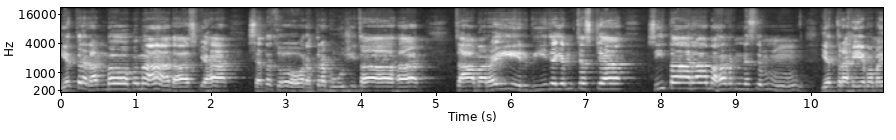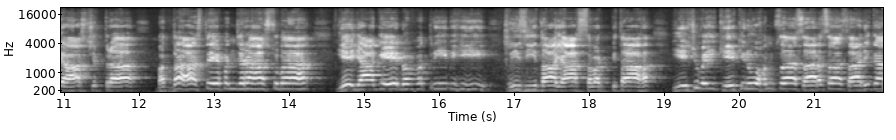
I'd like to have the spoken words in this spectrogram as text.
ఎత్ర రంభోపమాదాస్య శతసో రత్నభూషితా చామరైర్బీజయం చ సీతారామహవర్ణస్యం ఎత్ర హేమమయాశ్చిత్ర బద్ధాస్తే పంజరాస్తుభా ఏ యాగే నవపత్రీభిः శ్రీసీతాయాः సమర్పితాः येषु వై కేకినో హంస సారస సారికా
